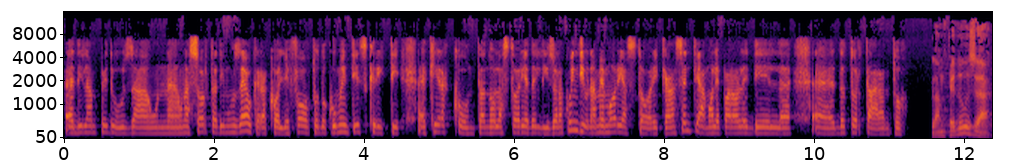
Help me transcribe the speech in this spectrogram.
eh, di Lampedusa, un- una sorta di museo che raccoglie foto, documenti e scritti eh, che raccontano la storia dell'isola, quindi una memoria storica. Sentiamo le parole del eh, dottor Taranto. Lampedusa,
